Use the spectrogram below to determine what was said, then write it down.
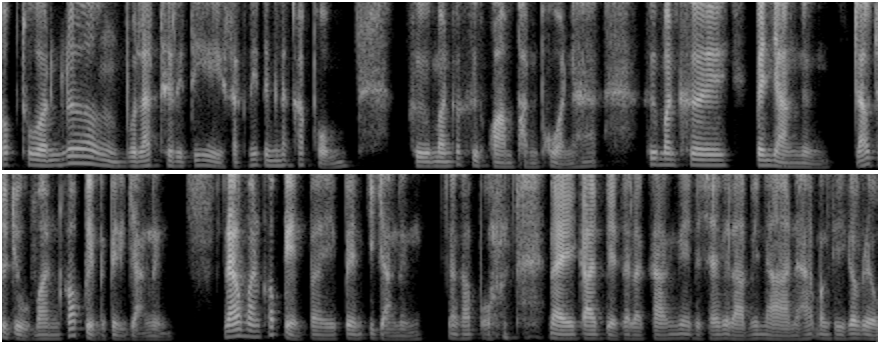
ทบทวนเรื่อง volatility สักนิดนึงนะครับผม คือมันก็คือความผันผวนนะครับคือมันเคยเป็นอย่างหนึ่ง แล้วจู่ ๆ มันก็เปลี่ยนไปเป็นอีกอย่างหนึ่ง แล้วมันก็เปลี่ยนไปเป็นอีกอย่างหนึ่งนะครับผมในการเปลี่ยนแต่ละครั้งเนี่ยจะใช้เวลาไม่นานนะฮะบบางทีก็เร็ว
